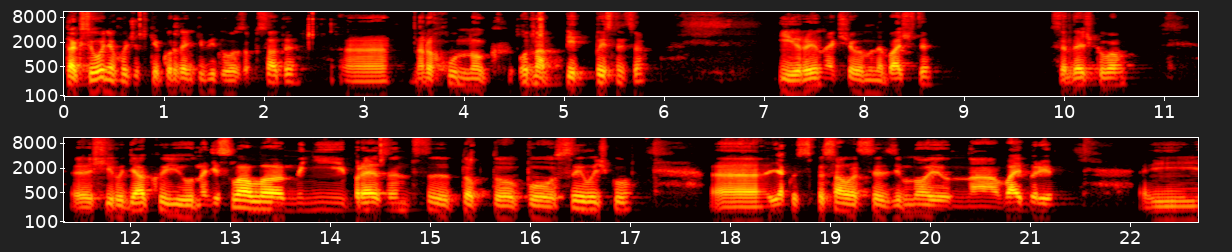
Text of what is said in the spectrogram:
Так, сьогодні хочу таке коротеньке відео записати е, на рахунок одна підписниця Ірина, якщо ви мене бачите. Сердечко вам. Е, Щиро дякую. Надіслала мені презент, е, тобто посилочку. Е, Якось списалася зі мною на Вайбері і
